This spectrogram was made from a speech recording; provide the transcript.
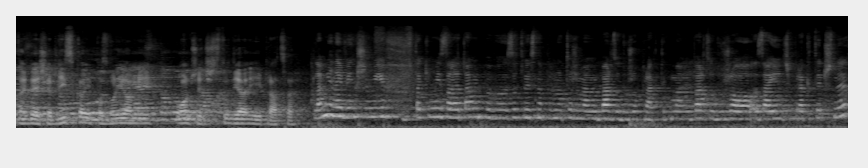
znajduje się blisko i pozwoliła mi łączyć studia i pracę. Dla mnie największymi takimi zaletami PWZ jest na pewno to, że mamy bardzo dużo praktyk, mamy bardzo dużo zajęć praktycznych.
